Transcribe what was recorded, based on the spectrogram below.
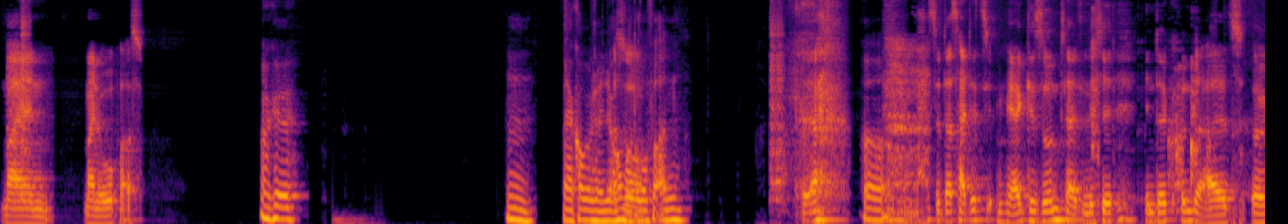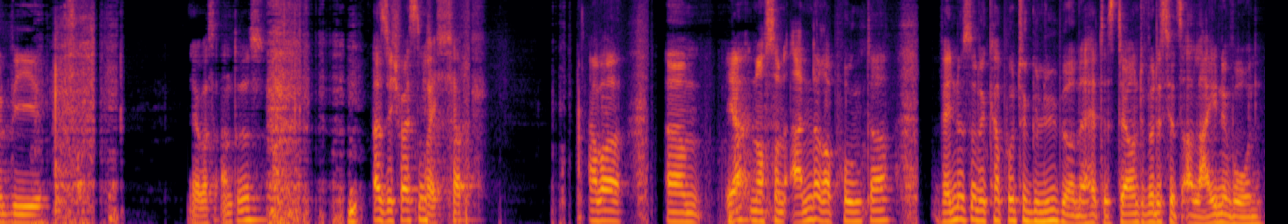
mein, meine Opas. Okay. Hm. Ja, kommt wahrscheinlich auch also, mal drauf an. Ja. Oh. Also das hat jetzt mehr gesundheitliche Hintergründe als irgendwie ja was anderes. Also ich weiß nicht. Aber ich habe aber ähm, ja, noch so ein anderer Punkt da. Wenn du so eine kaputte Glühbirne hättest, ja, und du würdest jetzt alleine wohnen.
